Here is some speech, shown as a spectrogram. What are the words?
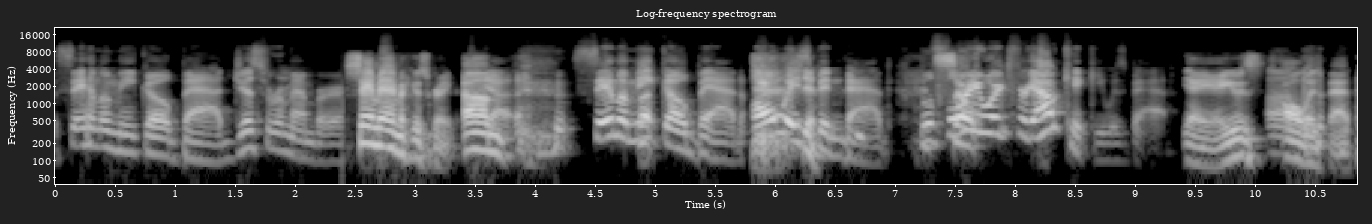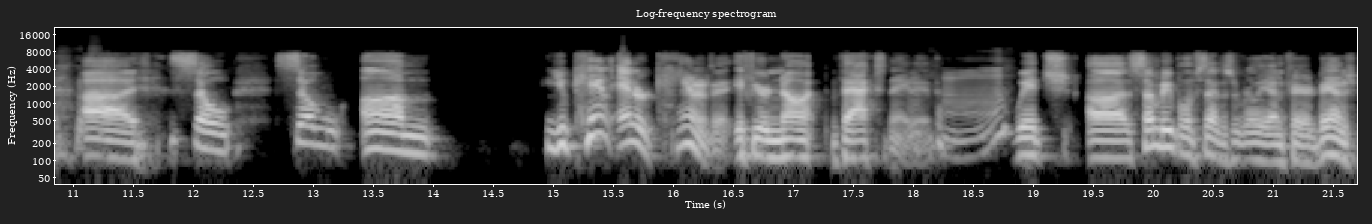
Sam Amico, bad. Just remember. Sam Amick is great. Um, yeah. Sam Amico, bad. Always Yeah. been bad. Before So- he worked for Outkick, he was bad. Yeah, yeah, he was Uh, always bad. Uh so so um you can't enter Canada if you're not vaccinated, Mhm. which uh some people have said is a really unfair advantage.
